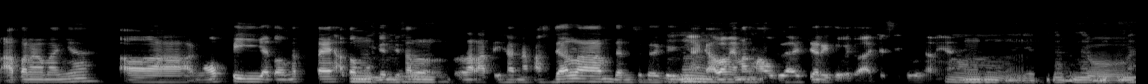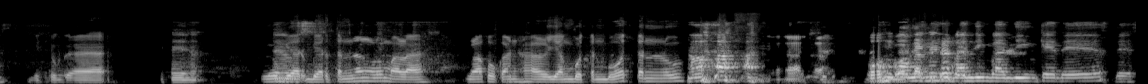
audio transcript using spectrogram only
apa namanya eh, ngopi atau ngeteh atau Hmm. mungkin bisa latihan napas dalam dan sebagainya Hmm. kalau memang mau belajar itu itu aja sih sebenarnya Hmm. iya benar-benar Tuh. mas juga ya lu biar biar tenang lu malah melakukan hal yang boten-boten lu. Bongkonginnya dibanding-banding ke des des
